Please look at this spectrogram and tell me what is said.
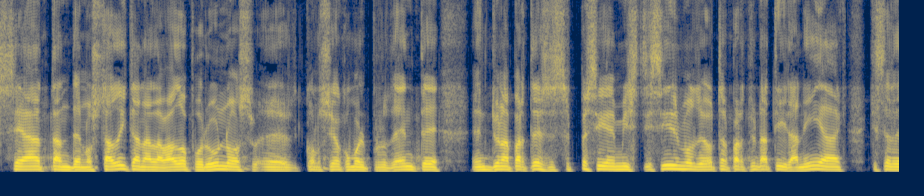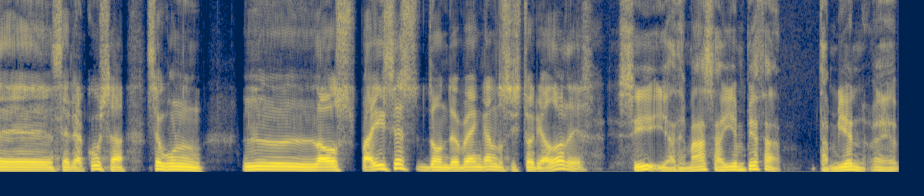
sea tan denostado y tan alabado por unos, eh, conocido como el prudente, de una parte es especie de misticismo, de otra parte una tiranía que se le, se le acusa, según los países donde vengan los historiadores. Sí, y además ahí empieza también eh,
